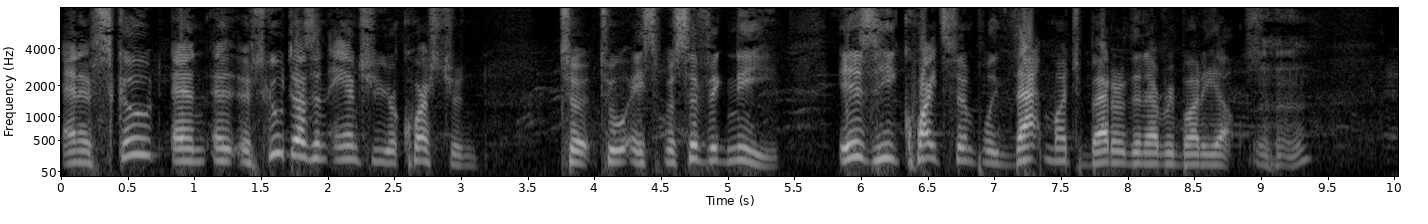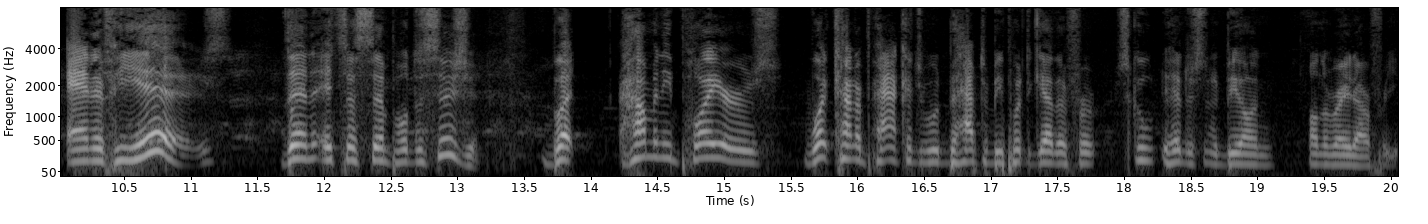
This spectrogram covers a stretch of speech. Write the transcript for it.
And if Scoot and if Scoot doesn't answer your question to to a specific need, is he quite simply that much better than everybody else? Mm-hmm. And if he is, then it's a simple decision. But how many players? What kind of package would have to be put together for Scoot Henderson to be on on the radar for you?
